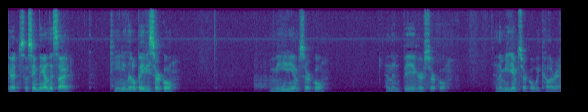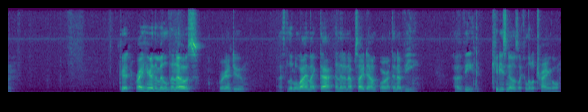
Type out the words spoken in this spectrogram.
Good, so same thing on this side. Teeny little baby circle, medium circle, and then bigger circle. And the medium circle we color in. Good. Right here in the middle of the nose, we're going to do a little line like that, and then an upside down, or then a V. A V. The kitty's nose like a little triangle.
